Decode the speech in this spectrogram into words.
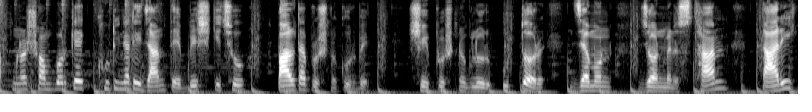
আপনার সম্পর্কে খুঁটিনাটি জানতে বেশ কিছু পাল্টা প্রশ্ন করবে। সেই প্রশ্নগুলোর উত্তর যেমন, জন্মের স্থান, তারিখ,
